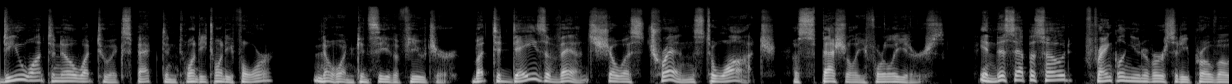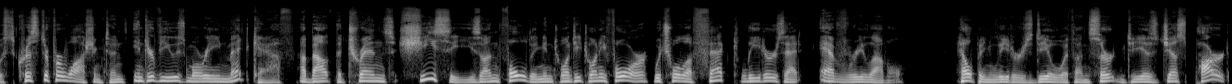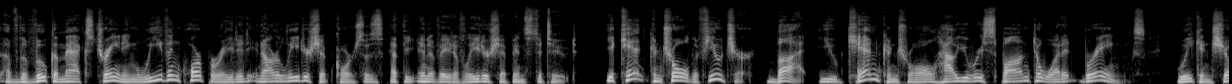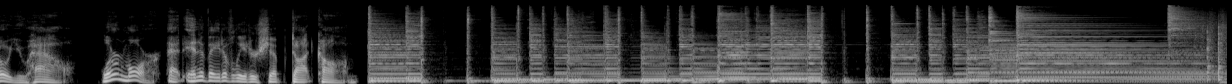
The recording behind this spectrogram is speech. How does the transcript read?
Do you want to know what to expect in 2024? No one can see the future, but today's events show us trends to watch, especially for leaders. In this episode, Franklin University Provost Christopher Washington interviews Maureen Metcalf about the trends she sees unfolding in 2024, which will affect leaders at every level. Helping leaders deal with uncertainty is just part of the VUCA Max training we've incorporated in our leadership courses at the Innovative Leadership Institute. You can't control the future, but you can control how you respond to what it brings. We can show you how. Learn more at innovativeleadership.com.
